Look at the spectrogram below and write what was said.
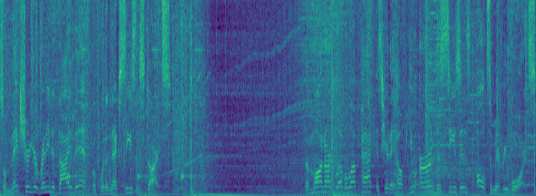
So make sure you're ready to dive in before the next season starts. The Monarch Level Up Pack is here to help you earn the season's ultimate rewards.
